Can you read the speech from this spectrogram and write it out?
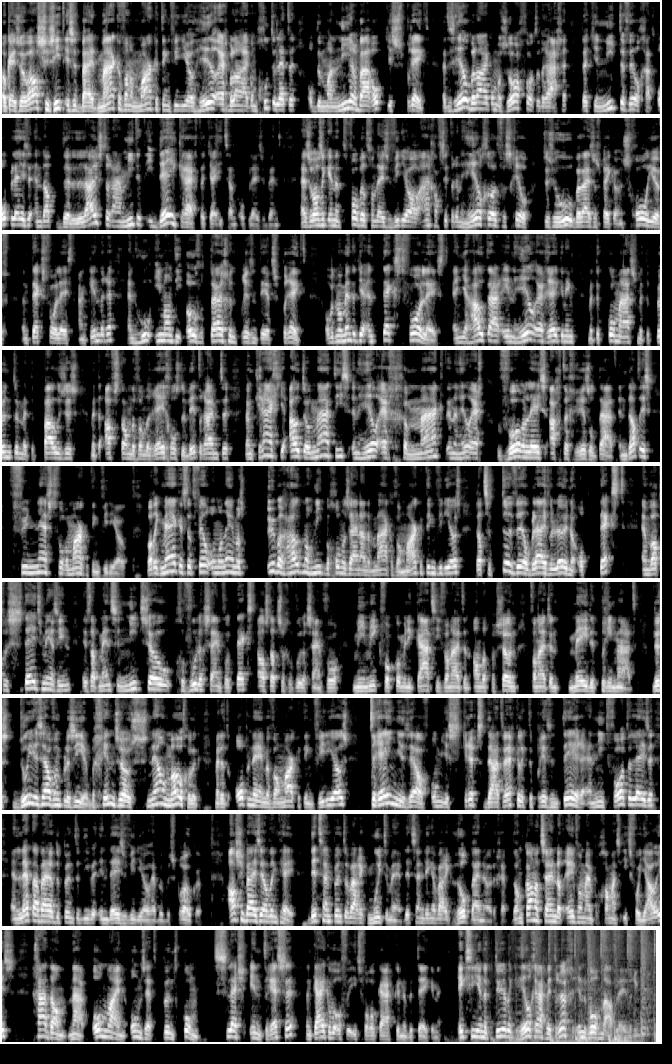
Oké, zoals je ziet is het bij het maken van een marketingvideo heel erg belangrijk om goed te letten op de manier waarop je spreekt. Het is heel belangrijk om er zorg voor te dragen dat je niet te veel gaat oplezen en dat de luisteraar niet het idee krijgt dat jij iets aan het oplezen bent. En zoals ik in het voorbeeld van deze video al aangaf, zit er een heel groot verschil tussen hoe bij wijze van spreken een schooljuf een tekst voorleest aan kinderen en hoe iemand die overtuigend presenteert spreekt. Op het moment dat je een tekst voorleest en je houdt daarin heel erg rekening met de komma's, met de punten, met de pauzes, met de afstanden van de regels, de witruimte, dan krijg je automatisch een heel erg gemaakt en een heel erg voorleesachtig resultaat. En dat is funest voor een marketingvideo. Wat ik merk is dat veel ondernemers überhaupt nog niet begonnen zijn aan het maken van marketingvideo's, dat ze te veel blijven leunen op tekst en wat we steeds meer zien, is dat mensen niet zo gevoelig zijn voor tekst als dat ze gevoelig zijn voor mimiek, voor communicatie vanuit een ander persoon, vanuit een mede-primaat. Dus doe jezelf een plezier. Begin zo snel mogelijk met het opnemen van marketingvideo's train jezelf om je scripts daadwerkelijk te presenteren en niet voor te lezen. En let daarbij op de punten die we in deze video hebben besproken. Als je bij jezelf denkt, hey, dit zijn punten waar ik moeite mee heb. Dit zijn dingen waar ik hulp bij nodig heb. Dan kan het zijn dat een van mijn programma's iets voor jou is. Ga dan naar onlineomzet.com slash interesse. Dan kijken we of we iets voor elkaar kunnen betekenen. Ik zie je natuurlijk heel graag weer terug in de volgende aflevering.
